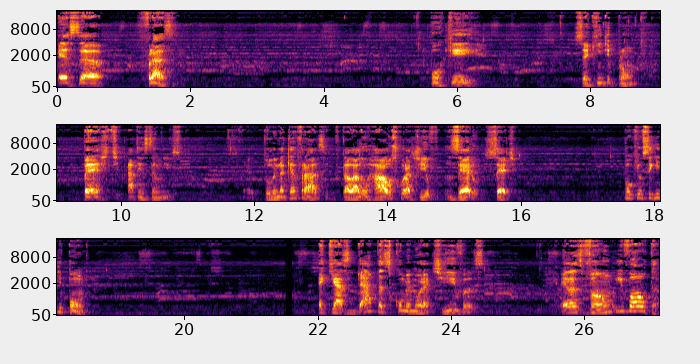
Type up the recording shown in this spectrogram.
essa frase? Porque, seguinte, pronto, preste atenção nisso. Estou lendo aqui a frase, está lá no House Curativo 07. Porque é o seguinte ponto, que as datas comemorativas elas vão e voltam.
